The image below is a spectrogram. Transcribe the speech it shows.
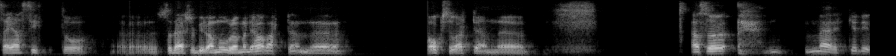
säga sitt och eh, så där så blir de oroliga. Men det har varit en, uh, också varit en, eh, Alltså, märker det,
